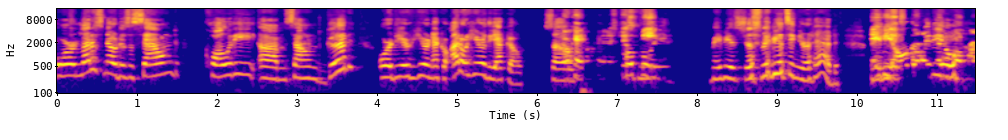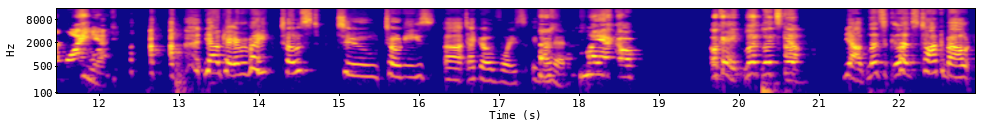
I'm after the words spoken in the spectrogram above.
or let us know. Does the sound quality um, sound good, or do you hear an echo? I don't hear the echo. So okay, okay. it's just me. Maybe it's just maybe it's in your head. Maybe, maybe all the video. Wine yet. yeah. Okay. Everybody, toast to Toni's uh, echo voice in your head. My echo. Okay. Let Let's get. Um, yeah. Let's Let's talk about.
